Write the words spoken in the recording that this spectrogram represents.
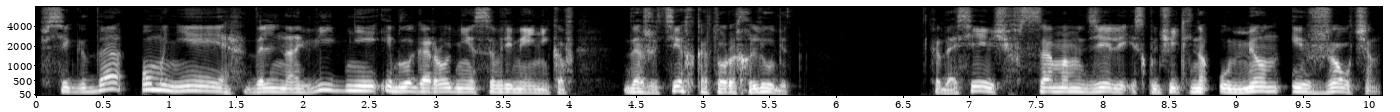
всегда умнее, дальновиднее и благороднее современников, даже тех, которых любит. Ходосевич в самом деле исключительно умен и желчен,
